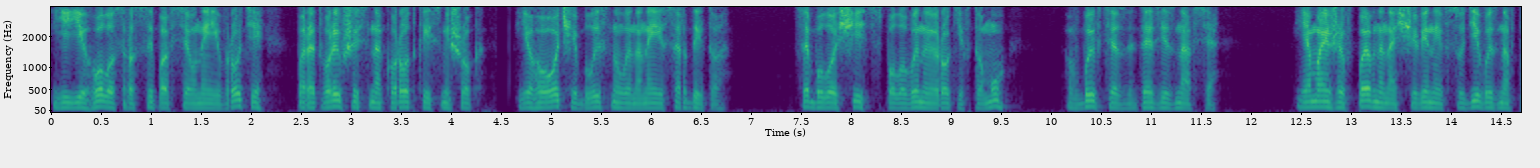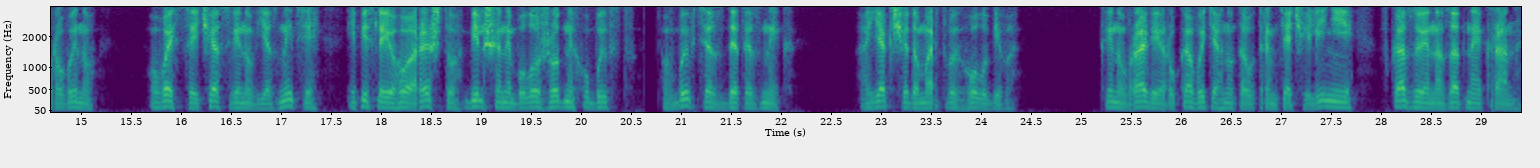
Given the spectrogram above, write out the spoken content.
Її голос розсипався у неї в роті, перетворившись на короткий смішок, його очі блиснули на неї сердито. Це було шість з половиною років тому. Вбивця з ДТ зізнався. Я майже впевнена, що він і в суді визнав провину. Увесь цей час він у в'язниці, і після його арешту більше не було жодних убивств. Вбивця з ДТ зник. А як щодо мертвих голубів? Кинув раві, рука витягнута у тремтячій лінії, вказує назад на екран.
